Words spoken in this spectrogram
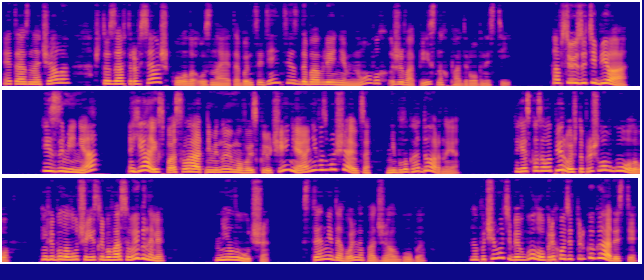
Это означало, что завтра вся школа узнает об инциденте с добавлением новых живописных подробностей. «А все из-за тебя!» «Из-за меня?» Я их спасла от неминуемого исключения, а они возмущаются, неблагодарные. Я сказала первое, что пришло в голову. Или было лучше, если бы вас выгнали? Не лучше. Стэн недовольно поджал губы. Но почему тебе в голову приходят только гадости?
